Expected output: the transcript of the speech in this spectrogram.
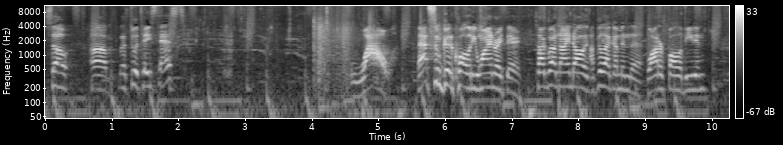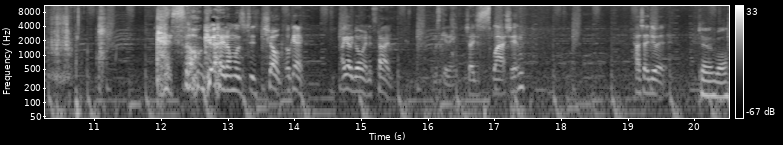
So, um, let's do a taste test. Wow, that's some good quality wine right there. Talk about $9. I feel like I'm in the waterfall of Eden. so good, I almost just choked. Okay, I gotta go in, it's time. I'm just kidding. Should I just splash in? How should I do it? Cannonball.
